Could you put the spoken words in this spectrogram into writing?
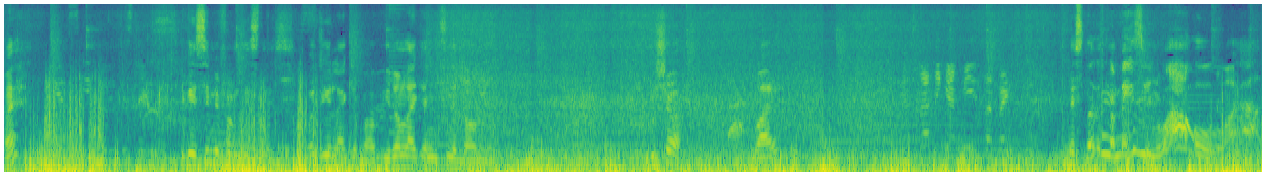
Huh? I can see you from distance. You can see me from distance. What do you like about me? You don't like anything about me. You sure? Why? There's nothing amazing about you. It's nothing amazing. Wow. Wow.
